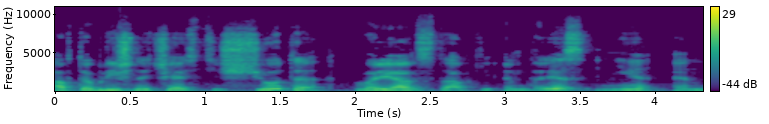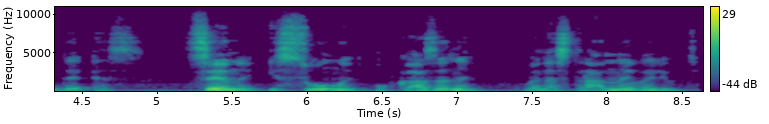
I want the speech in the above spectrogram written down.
А в табличной части счета вариант ставки НДС не НДС. Цены и суммы указаны в иностранной валюте.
